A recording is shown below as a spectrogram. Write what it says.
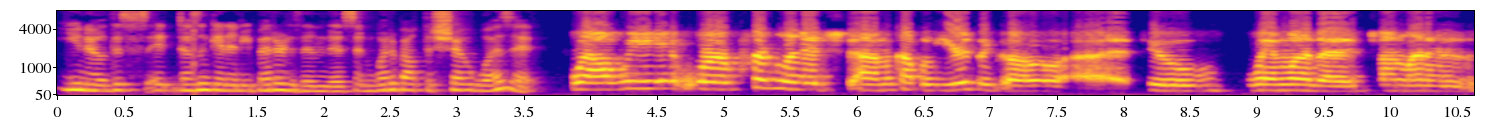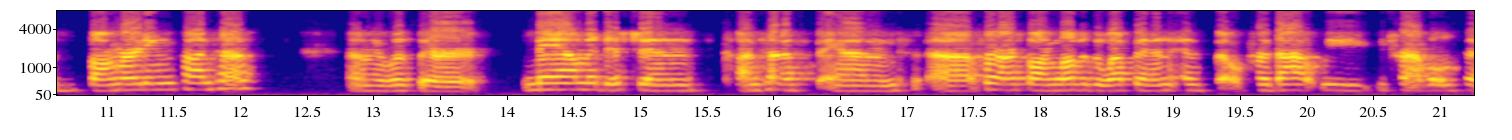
you know, this it doesn't get any better than this? And what about the show was it? Well, we were privileged um, a couple of years ago uh, to win one of the John Lennon songwriting contests. Um, it was their NAMM edition contest, and uh, for our song "Love Is a Weapon." And so, for that, we, we traveled to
